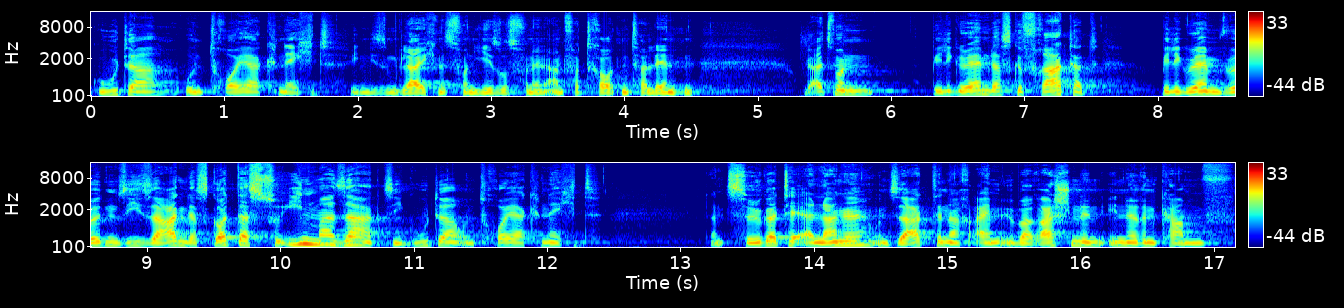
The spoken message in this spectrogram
guter und treuer Knecht, wie in diesem Gleichnis von Jesus von den anvertrauten Talenten. Und als man Billy Graham das gefragt hat, Billy Graham, würden Sie sagen, dass Gott das zu Ihnen mal sagt, Sie guter und treuer Knecht? Dann zögerte er lange und sagte nach einem überraschenden inneren Kampf,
